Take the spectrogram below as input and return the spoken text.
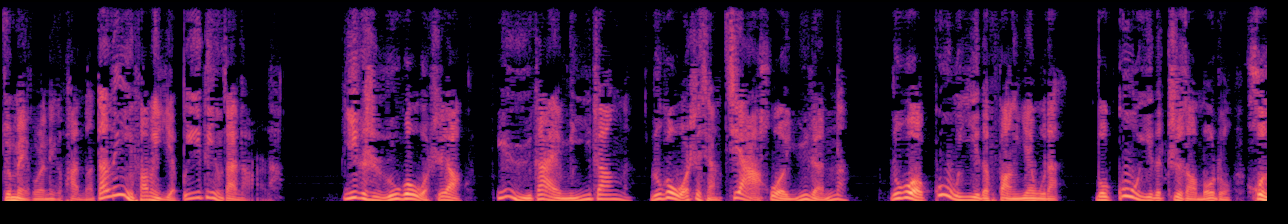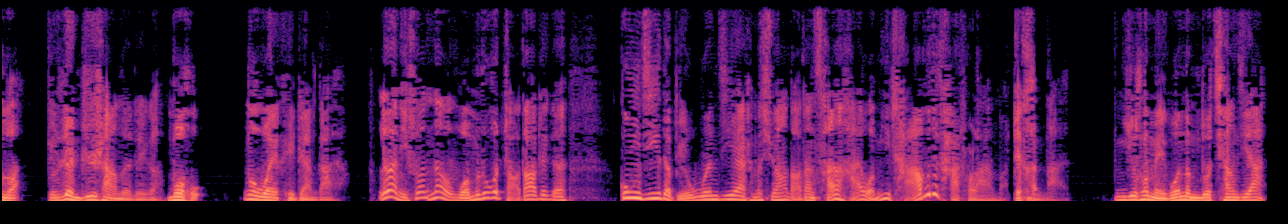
就美国人那个判断，但另一方面也不一定在哪儿呢。一个是，如果我是要欲盖弥彰呢？如果我是想嫁祸于人呢？如果我故意的放烟雾弹，我故意的制造某种混乱，就认知上的这个模糊，那我也可以这样干啊。另外，你说，那我们如果找到这个攻击的，比如无人机啊、什么巡航导弹残骸，我们一查不就查出来了吗？这很难。你就说美国那么多枪击案，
